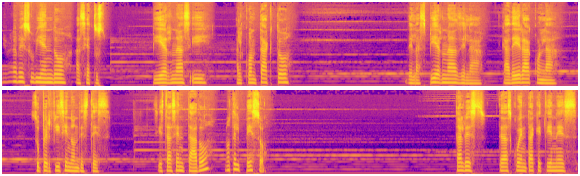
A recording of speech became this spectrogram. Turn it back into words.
Y ahora ves subiendo hacia tus piernas y al contacto de las piernas, de la cadera con la superficie en donde estés. Si estás sentado, nota el peso. Tal vez te das cuenta que tienes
